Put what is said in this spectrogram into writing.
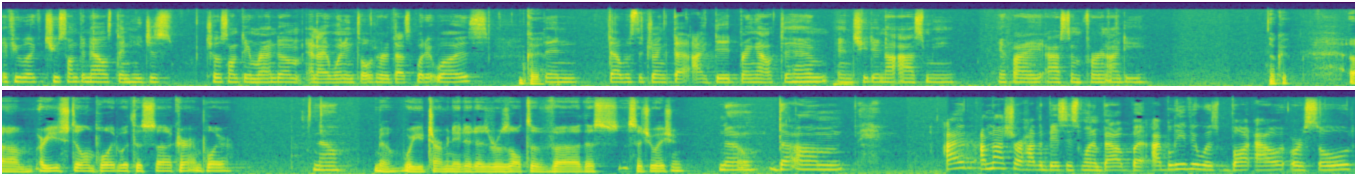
if you would like to choose something else," then he just chose something random, and I went and told her that's what it was. okay. Then that was the drink that I did bring out to him, and she did not ask me if I asked him for an ID. Okay. Um, Are you still employed with this uh, current employer? No, No. Were you terminated as a result of uh, this situation? no. The um, I I'm not sure how the business went about, but I believe it was bought out or sold,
